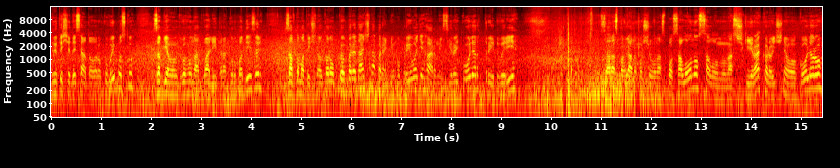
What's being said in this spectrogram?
2010 року випуску з об'ємом двигуна 2 літра турбодизель з автоматичною коробкою передач на передньому приводі. Гарний сірий колір, три двері. Зараз поглянемо, що у нас по салону. Салон у нас шкіра коричневого кольору.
